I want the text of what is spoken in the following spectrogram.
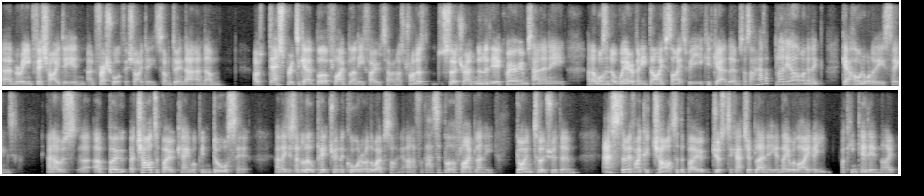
uh, marine fish ID and, and freshwater fish ID, so I'm doing that and um I was desperate to get a butterfly blenny photo and I was trying to search around. None of the aquariums had any, and I wasn't aware of any dive sites where you could get them. So I was like, how the bloody hell am I going to get hold of one of these things? And I was a boat, a charter boat came up in Dorset and they just had a little picture in the corner on the website. And I thought, that's a butterfly blenny. Got in touch with them, asked them if I could charter the boat just to catch a blenny. And they were like, Are you fucking kidding? Like,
